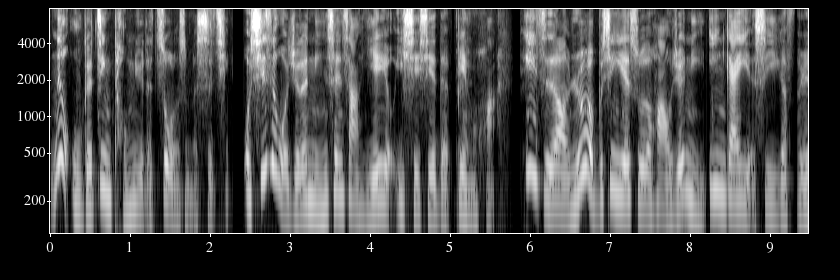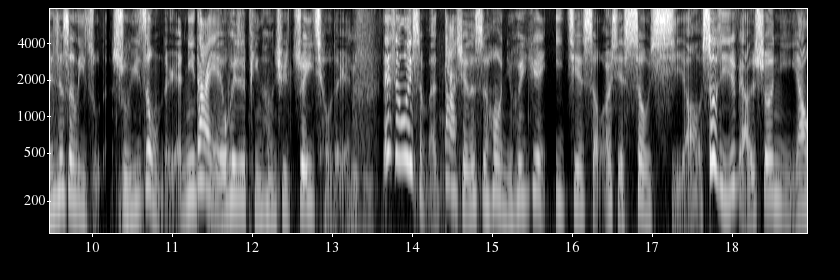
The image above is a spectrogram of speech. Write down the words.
那五个进童女的做了什么事情？我其实我觉得您身上也有一些些的变化。一直哦，如果不信耶稣的话，我觉得你应该也是一个人生胜利组的，属于这种的人。你当然也会是平衡去追求的人。但是为什么大学的时候你会愿意接受，而且受洗哦？受洗就表示说你要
